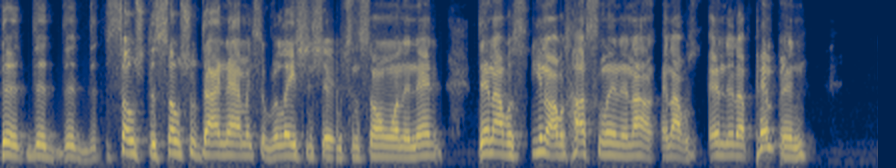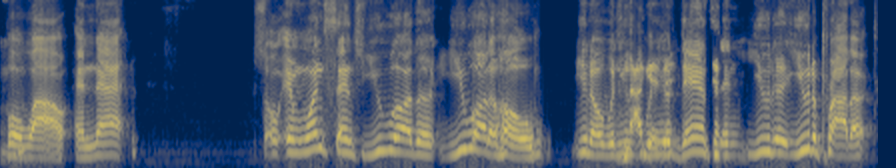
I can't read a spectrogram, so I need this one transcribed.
the the the, the social the social dynamics of relationships and so on. And then then I was you know I was hustling and I and I was ended up pimping for mm-hmm. a while. And that so in one sense you are the you are the hoe you know, when you when you're dancing, you the you the product,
